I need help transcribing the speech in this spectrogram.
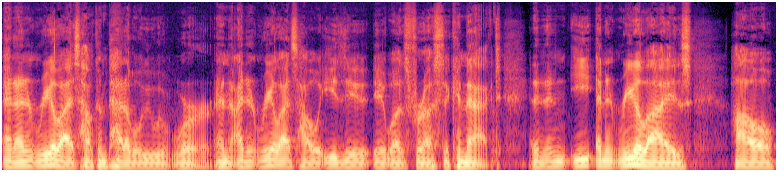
And I didn't realize how compatible we were. And I didn't realize how easy it was for us to connect. And I didn't, I didn't realize how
